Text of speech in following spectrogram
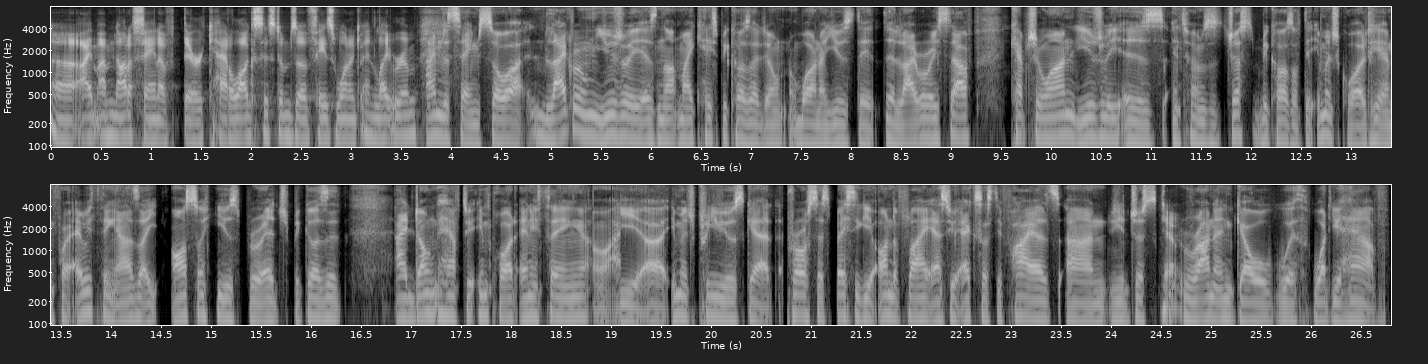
uh, I'm, I'm not a fan of their catalog systems of Phase One and Lightroom. I'm the same. So uh, Lightroom usually is not my case because I don't want to use the, the library stuff. Capture One usually is in terms of just because of the image quality, and for everything else, I also use Bridge because it I don't have to import anything. The uh, image previews get processed basically on the fly as you access the files, and you just yep. run and go with what you have.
